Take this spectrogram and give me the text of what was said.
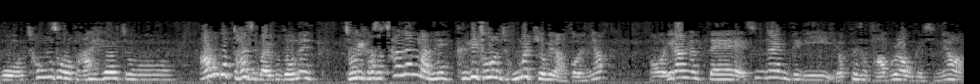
뭐 청소 다 해줘 아무것도 하지 말고 너네 저기 가서 찬양만 해 그게 저는 정말 기억에 남거든요 어, 1학년 때 순장님들이 옆에서 밥을 하고 계시면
